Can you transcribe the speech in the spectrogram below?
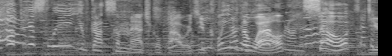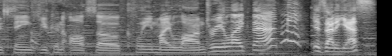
obviously you've got some magical powers. You believe cleaned the well, unicorn on the so set. You think you can also clean my laundry like that? Is that a yes?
